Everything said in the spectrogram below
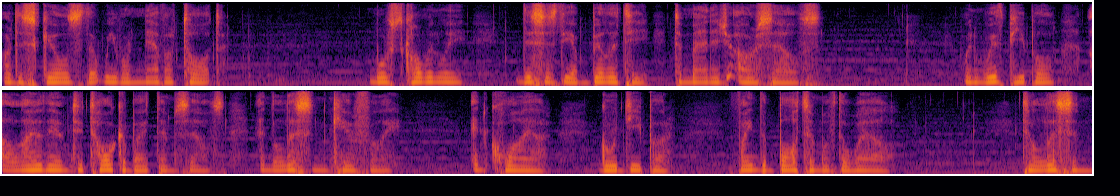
are the skills that we were never taught most commonly, this is the ability to manage ourselves. When with people, allow them to talk about themselves and listen carefully. Inquire, go deeper, find the bottom of the well. To listen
